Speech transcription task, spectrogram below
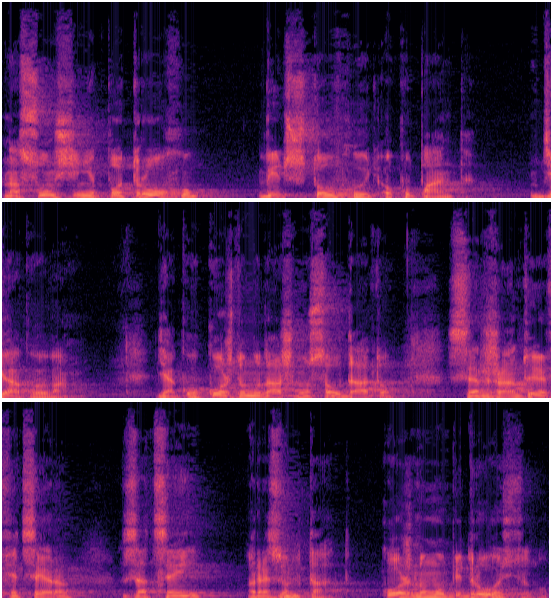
на Сумщині потроху відштовхують окупанта. Дякую вам. Дякую кожному нашому солдату, сержанту і офіцеру за цей результат, кожному підрозділу,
